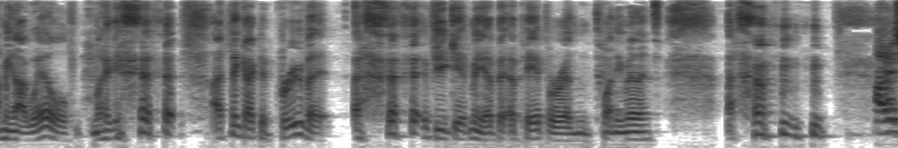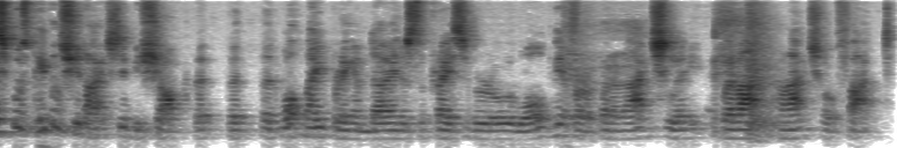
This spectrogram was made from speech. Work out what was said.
I mean, I will. Like, I think I could prove it. if you give me a bit of paper in 20 minutes. and I suppose people should actually be shocked that, that, that what might bring him down is the price of a roll of wallpaper, when in actually, when in actual fact,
